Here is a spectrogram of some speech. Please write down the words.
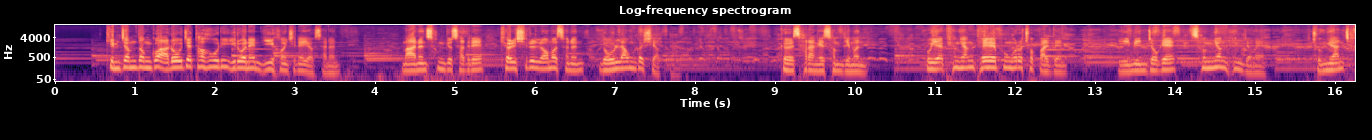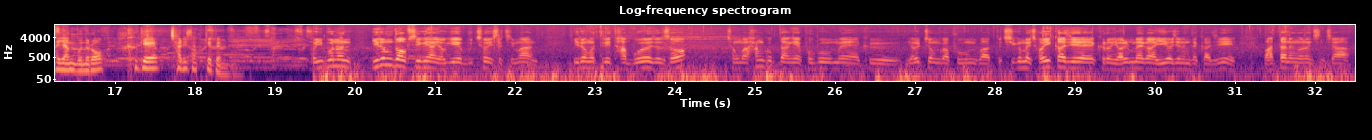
김점동과 로제 타 홀이 이뤄낸 이 헌신의 역사는 많은 선교사들의 결실을 넘어서는 놀라운 것이었다. 그 사랑의 섬김은 후에 평양 대붕으로 촉발된 이 민족의 성령 행전에 중요한 차양분으로 크게 자리 잡게 된다. 이분은 이름도 없이 그냥 여기에 묻혀 있었지만 이런 것들이 다 모여져서 정말 한국 땅의 복음의 그 열정과 부흥과 또 지금의 저희까지의 그런 열매가 이어지는 데까지 왔다는 거는 진짜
